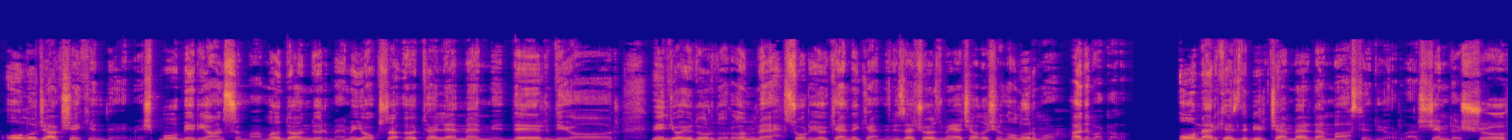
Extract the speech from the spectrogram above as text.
olacak şekildeymiş. Bu bir yansıma mı, döndürme mi yoksa öteleme midir diyor geliyor. Videoyu durdurun ve soruyu kendi kendinize çözmeye çalışın olur mu? Hadi bakalım. O merkezli bir çemberden bahsediyorlar. Şimdi şu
